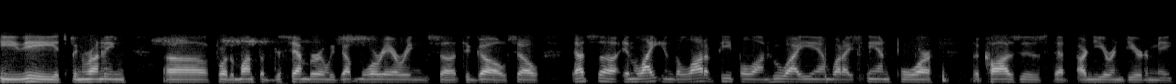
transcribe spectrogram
TV. It's been running uh, for the month of December, and we've got more airings uh, to go. So that's uh, enlightened a lot of people on who I am, what I stand for, the causes that are near and dear to me.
